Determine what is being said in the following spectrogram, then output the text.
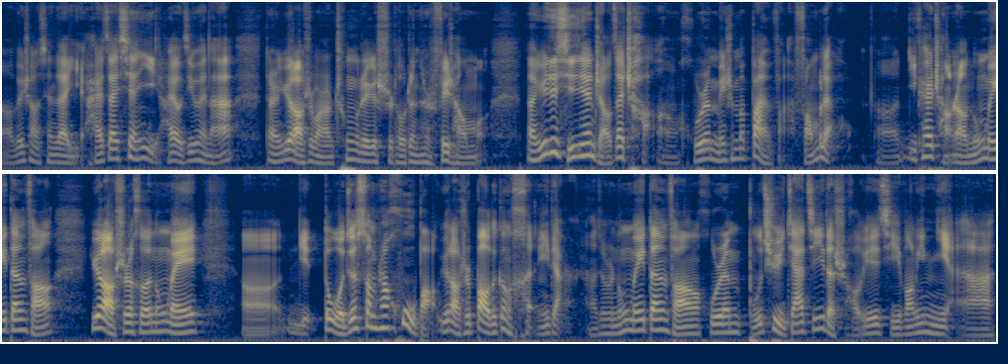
啊，威少现在也还在现役，还有机会拿。但是约老师往上冲的这个势头真的是非常猛。那约基奇今天只要在场，湖人没什么办法防不了啊。一开场让浓眉单防，约老师和浓眉。呃，也都我觉得算不上互爆，于老师爆的更狠一点儿啊，就是浓眉单防湖人不去夹击的时候，约基奇往里撵啊，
